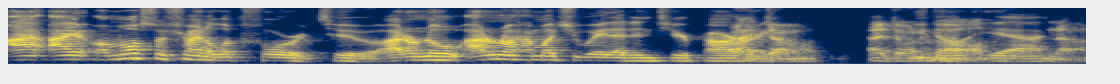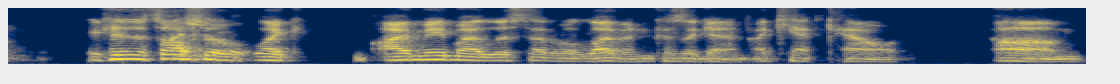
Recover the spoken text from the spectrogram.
I, I I'm also trying to look forward too. I don't know. I don't know how much you weigh that into your power. I ranking. don't. I don't You at yeah. No. Because it's I- also like I made my list out of 11 because again, I can't count. Um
